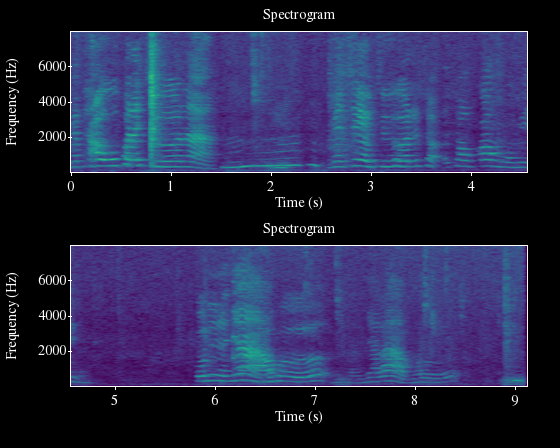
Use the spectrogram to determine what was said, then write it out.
แม่เท่าพระได้เชื้อน่ะอืมแม่เจ้าเชื้อได้ชอบกล้องโมมินตัวนี้น่ะย่าเหอะย่าลาบเหอะอืม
